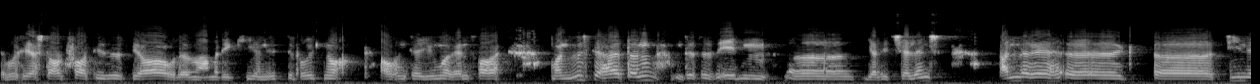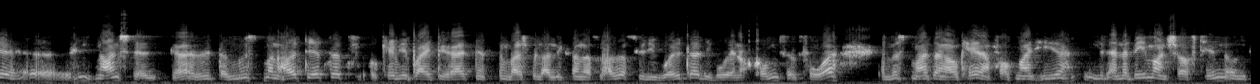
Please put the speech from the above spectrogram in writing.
wo sehr stark fährt dieses Jahr, oder dann haben wir den Kian Itzebrück noch, auch ein sehr junger Rennfahrer. Man müsste halt dann, und das ist eben äh, ja die Challenge, andere äh, äh, Ziele äh, hinten anstellen. Ja? Also, dann müsste man halt jetzt, okay, wir bereiten jetzt zum Beispiel Alexander Flasers für die Volta, die wo er noch kommt, vor. Dann müsste man halt sagen, okay, dann fahrt man hier mit einer B-Mannschaft hin und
